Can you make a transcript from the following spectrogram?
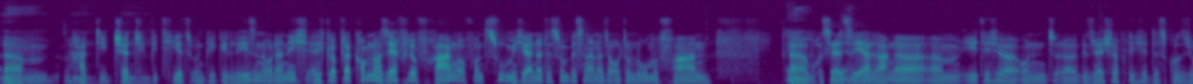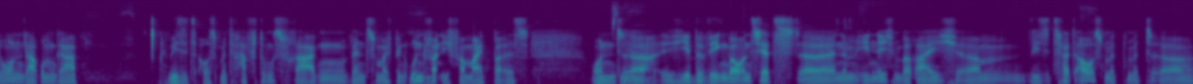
Ähm, hat die ChatGPT jetzt irgendwie gelesen oder nicht? Ich glaube, da kommen noch sehr viele Fragen auf uns zu. Mich erinnert es so ein bisschen an das autonome Fahren, äh, ja, äh, wo es ja, ja, sehr lange ähm, ethische und äh, gesellschaftliche Diskussionen darum gab, wie sieht es aus mit Haftungsfragen, wenn zum Beispiel ein mhm. Unfall nicht vermeidbar ist? Und ja. äh, hier bewegen wir uns jetzt äh, in einem ähnlichen Bereich. Ähm, wie sieht es halt aus mit, mit, äh,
